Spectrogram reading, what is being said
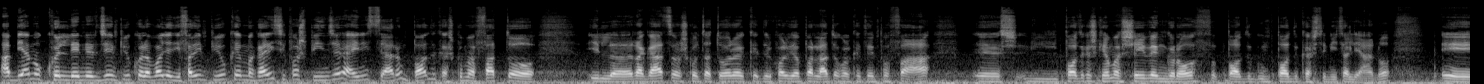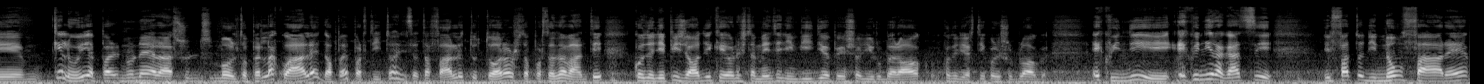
abbiamo quell'energia in più, quella voglia di fare in più che magari ci può spingere a iniziare un podcast, come ha fatto il ragazzo, l'ascoltatore del quale vi ho parlato qualche tempo fa, eh, il podcast si chiama Save and Growth, pod, un podcast in italiano, e che lui non era su, molto per la quale, dopo è partito, ha iniziato a farlo e tuttora lo sta portando avanti con degli episodi che onestamente gli invidio e penso gli ruberò con degli articoli sul blog. E quindi, e quindi ragazzi, il fatto di non fare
